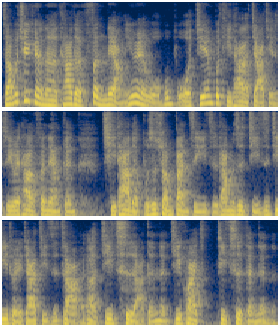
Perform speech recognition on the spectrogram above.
Z a b Chicken 呢，它的分量，因为我不，我今天不提它的价钱，是因为它的分量跟其他的不是算半只一只，他们是几只鸡腿加几只炸呃鸡翅啊等等鸡块鸡翅等等的，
